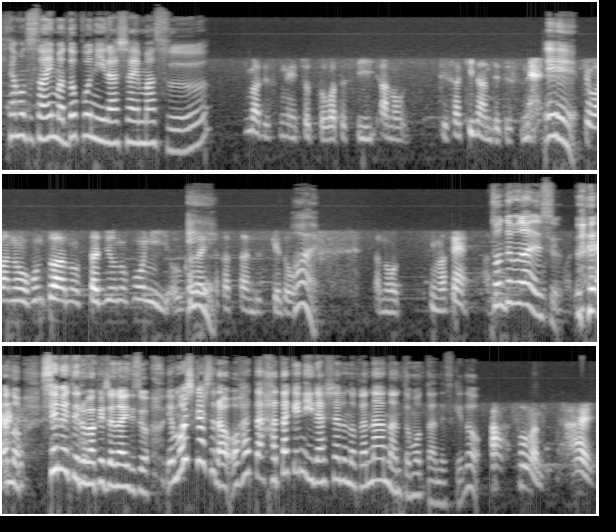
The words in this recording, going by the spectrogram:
北本さん今どこにいらっしゃいます？今ですね、ちょっと私、あの、出先なんでですね、ええ。今日はあの、本当はあの、スタジオの方にお伺いしたかったんですけど、はい。あの、すいません。とんでもないです。あの責めてるわけじゃないですよ。いやもしかしたらおはた畑にいらっしゃるのかななんて思ったんですけど。あ、そうなんです。はい。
